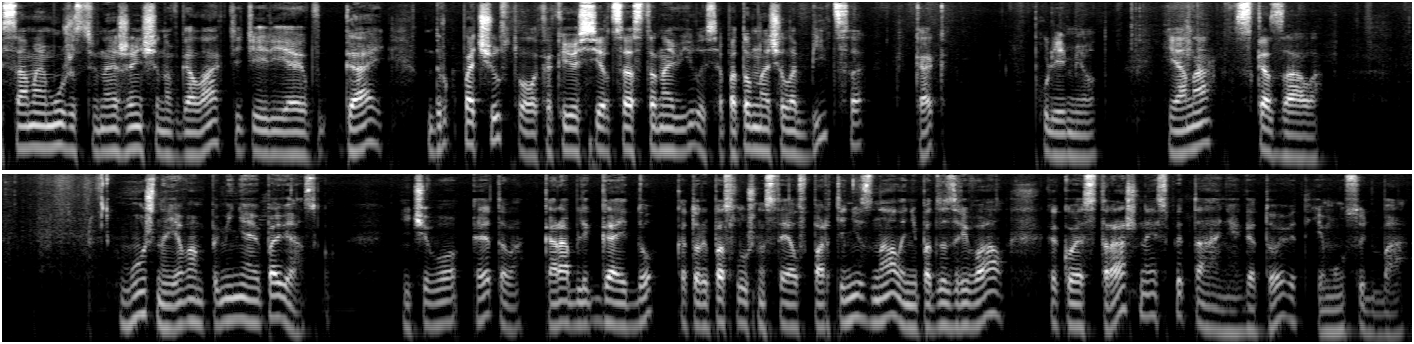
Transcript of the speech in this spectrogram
И самая мужественная женщина в галактике, Ирия Гай, вдруг почувствовала, как ее сердце остановилось, а потом начало биться, как пулемет. И она сказала, «Можно я вам поменяю повязку?» Ничего этого кораблик Гайдо, который послушно стоял в парте, не знал и не подозревал, какое страшное испытание готовит ему судьба.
